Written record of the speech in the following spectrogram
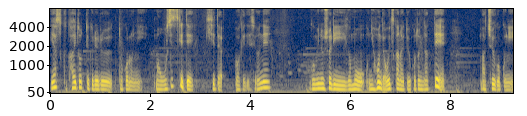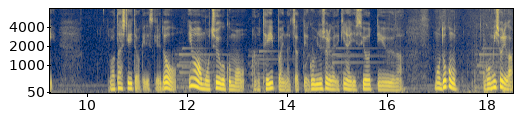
安く買い取ってくれるところに、まあ、押し付けてきてたわけですよね。ゴミの処理がもう日本では追いつかないということになって、まあ、中国に渡していたわけですけれど今はもう中国もあの手一杯になっちゃってゴミの処理ができないですよっていうようなもうどこもゴミ処理が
